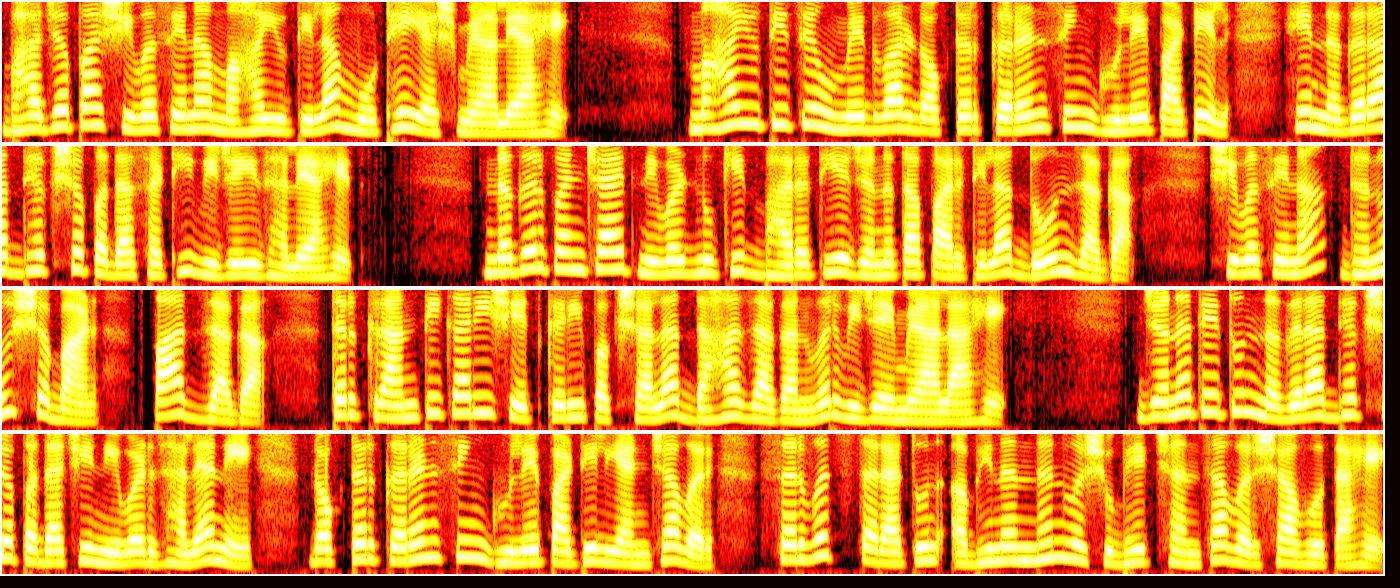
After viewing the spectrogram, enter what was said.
भाजपा शिवसेना महायुतीला मोठे यश मिळाले आहे. महायुतीचे उमेदवार डॉक्टर करणसिंग घुले पाटील हे नगराध्यक्ष पदासाठी विजयी झाले आहेत. नगरपंचायत निवडणुकीत भारतीय जनता पार्टीला दोन जागा शिवसेना धनुष्यबाण पाच जागा तर क्रांतिकारी शेतकरी पक्षाला दहा जागांवर विजय मिळाला आहे. जनतेतून नगराध्यक्ष पदाची निवड झाल्याने डॉक्टर करणसिंग घुले पाटील यांच्यावर सर्वच स्तरातून अभिनंदन व शुभेच्छांचा वर्षाव होत आहे.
